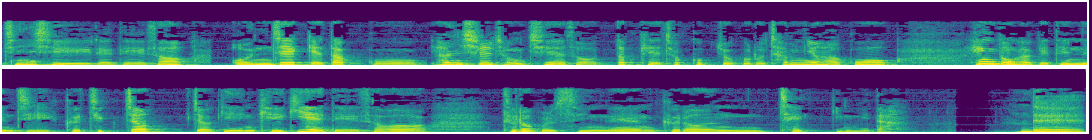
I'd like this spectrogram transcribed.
진실에 대해서 언제 깨닫고 현실 정치에서 어떻게 적극적으로 참여하고 행동하게 됐는지 그 직접적인 계기에 대해서 들어볼 수 있는 그런 책입니다. 네.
